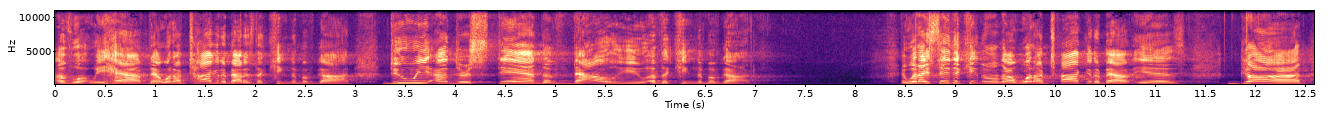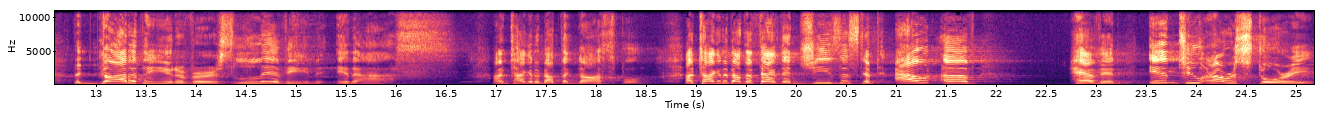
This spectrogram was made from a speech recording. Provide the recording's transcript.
of what we have? Now, what I'm talking about is the kingdom of God. Do we understand the value of the kingdom of God? And when I say the kingdom of God, what I'm talking about is God, the God of the universe, living in us. I'm talking about the gospel. I'm talking about the fact that Jesus stepped out of heaven into our story,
